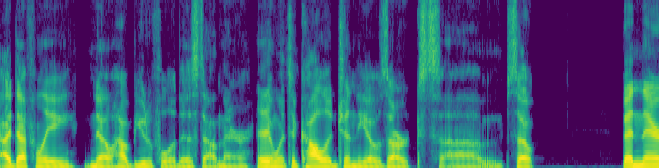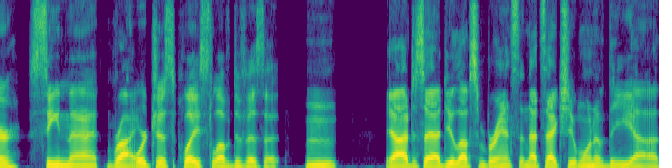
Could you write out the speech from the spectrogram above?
I definitely know how beautiful it is down there. I went to college in the Ozarks, um, so been there, seen that. Right, gorgeous place, love to visit. Mm. Yeah, I to say I do love some Branson. That's actually one of the uh,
